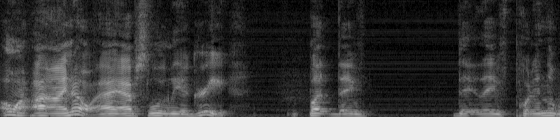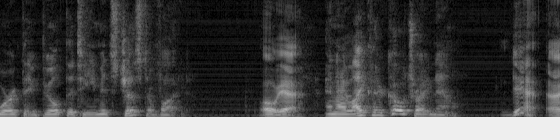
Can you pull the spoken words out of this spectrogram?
Oh, I, I know, I absolutely agree, but they've they, they've put in the work, they've built the team. It's justified, Oh, yeah. and I like their coach right now. Yeah, I,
